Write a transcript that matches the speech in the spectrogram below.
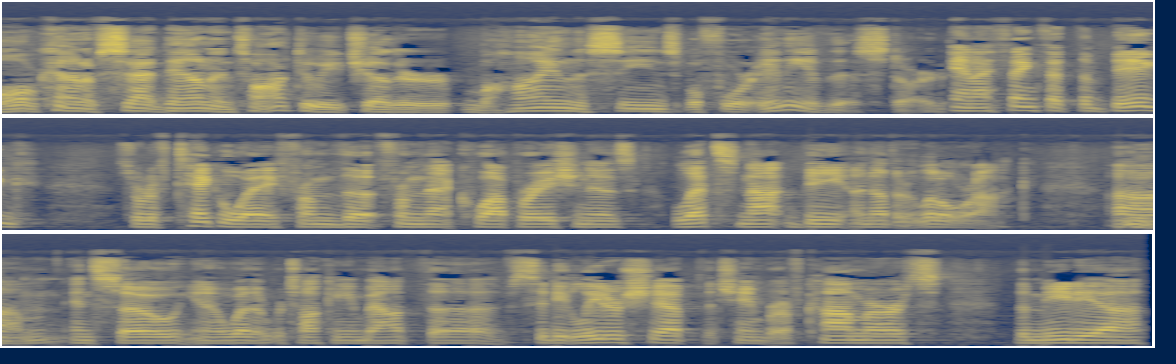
all kind of sat down and talked to each other behind the scenes before any of this started. And I think that the big sort of takeaway from the from that cooperation is let's not be another Little Rock. Hmm. Um, and so, you know, whether we're talking about the city leadership, the Chamber of Commerce, the media,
